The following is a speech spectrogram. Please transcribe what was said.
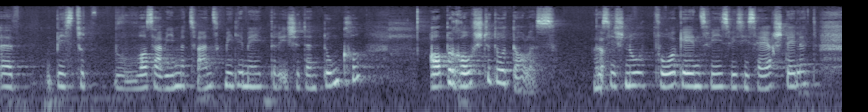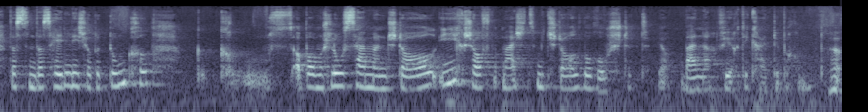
äh, bis zu was auch immer, 20 mm, ist er dann dunkel. Aber rosten tut alles. Das ist nur die Vorgehensweise, wie sie es herstellen, dass dann das hell ist oder dunkel. Aber am Schluss haben wir einen Stahl. Ich arbeite meistens mit Stahl, der rostet, ja, wenn er Feuchtigkeit bekommt. Ja.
